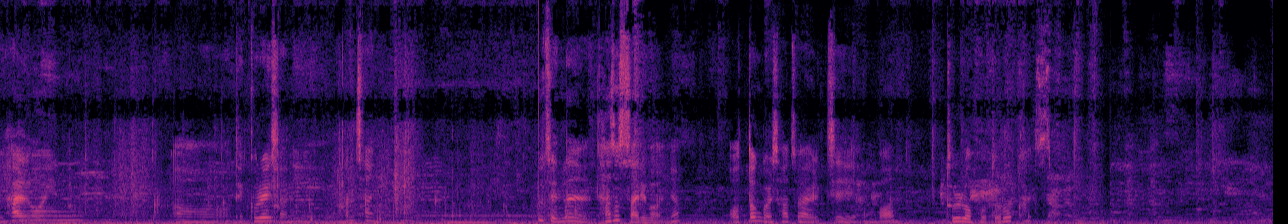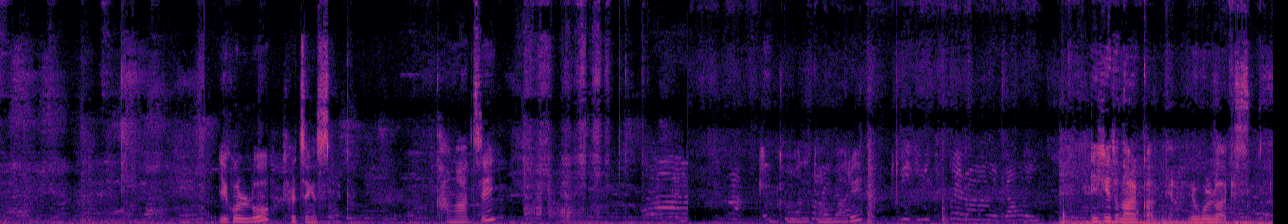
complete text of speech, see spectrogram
이 할로윈 어, 데코레이션이 한창이에요. 후지는 다섯 살이거든요. 어떤 걸 사줘야 할지 한번 둘러보도록 하겠습니다. 이걸로 결정했습니다. 강아지, 긴 강아지 단마리. 이게 더 나을 것 같네요. 이걸로 하겠습니다.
